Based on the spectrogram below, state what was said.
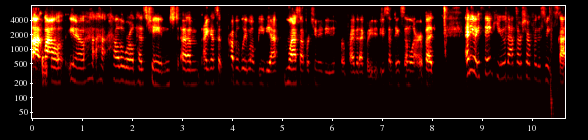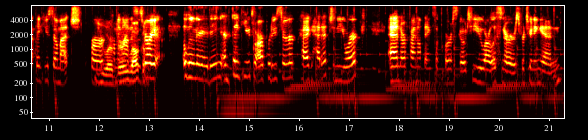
thought, wow, you know h- how the world has changed. Um, I guess it probably won't be the last opportunity for private equity to do something similar. But anyway, thank you. That's our show for this week, Scott. Thank you so much for you are coming very on. Welcome. This is very illuminating, and thank you to our producer Craig Hedich in New York. And our final thanks, of course, go to you, our listeners, for tuning in.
